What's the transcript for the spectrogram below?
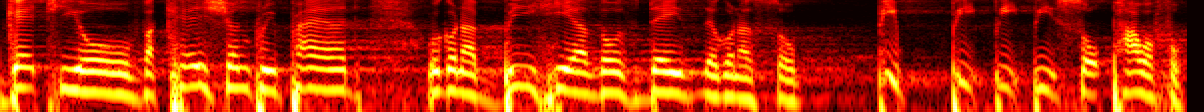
Get your vacation prepared. We're going to be here those days. They're going to so be, be, be, be so powerful.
